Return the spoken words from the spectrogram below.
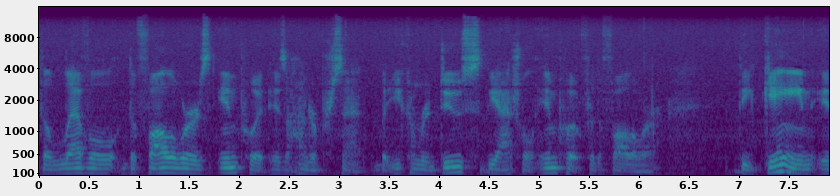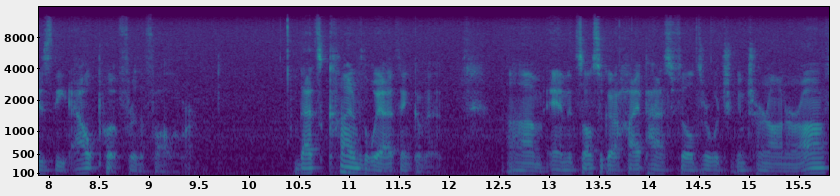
the level, the follower's input is 100%, but you can reduce the actual input for the follower. The gain is the output for the follower. That's kind of the way I think of it. Um, and it's also got a high pass filter, which you can turn on or off.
